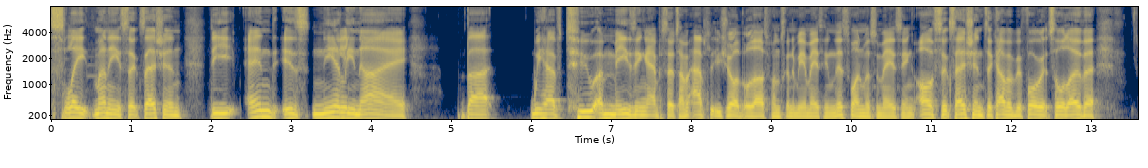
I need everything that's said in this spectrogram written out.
Slate Money Succession. The end is nearly nigh, but we have two amazing episodes. I'm absolutely sure the last one's going to be amazing. This one was amazing of Succession to cover before it's all over.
